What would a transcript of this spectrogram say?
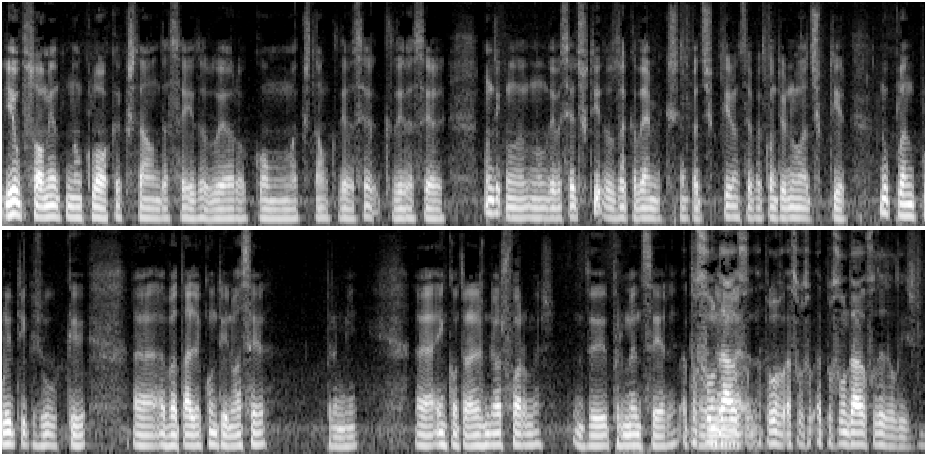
eu pessoalmente não coloco a questão da saída do euro como uma questão que deva ser que deva ser não digo que não, não deva ser discutida os académicos sempre a discutiram sempre continuam a discutir. No plano político julgo que uh, a batalha continua a ser para mim uh, encontrar as melhores formas de permanecer aprofundar, o, aprofundar o federalismo.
